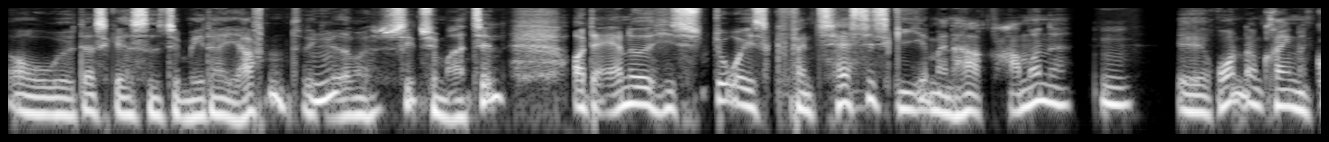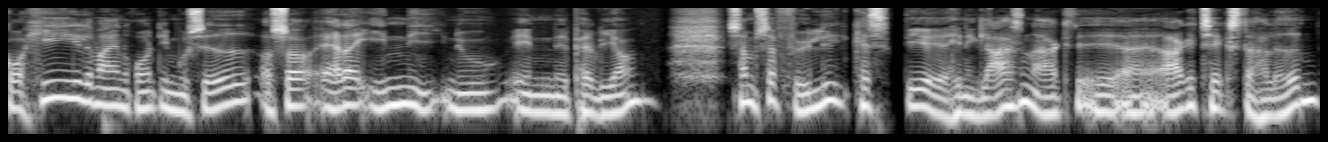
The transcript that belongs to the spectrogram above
Og øh, der skal jeg sidde til middag i aften, så det Mm. glæder jeg mig sindssygt meget til. Og der er noget historisk fantastisk i, at man har rammerne Mm. øh, rundt omkring. Man går hele vejen rundt i museet, og så er der inde i nu en øh, pavillon, som selvfølgelig kan, det er Henning Larsen, ark- øh, arkitekt, der har lavet den,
